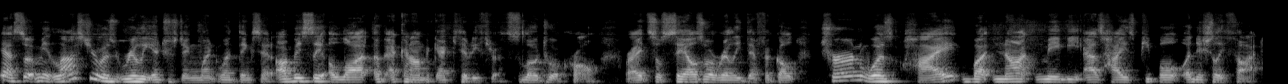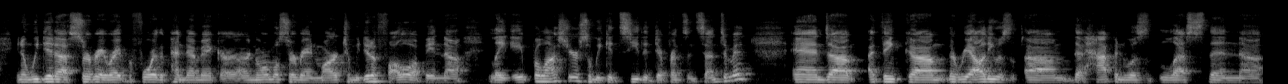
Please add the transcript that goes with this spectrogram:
Yeah, so I mean, last year was really interesting when when things hit. Obviously, a lot of economic activity th- slowed to a crawl, right? So sales were really difficult. Churn was high, but not maybe as high as people initially thought. You know, we did a survey right before the pandemic, our, our normal survey in March, and we did a follow up in uh, late April last year, so we could see the difference in sentiment. And uh, I think um, the reality was um, that happened was less than uh,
